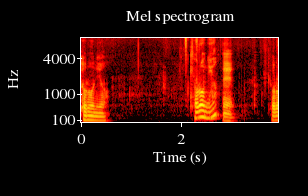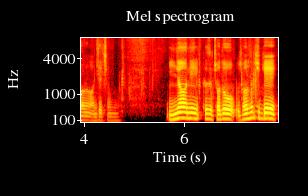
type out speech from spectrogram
결혼이요. 결혼이요? 네. 결혼은 언제쯤? 2년이 그래서 저도 저 솔직히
